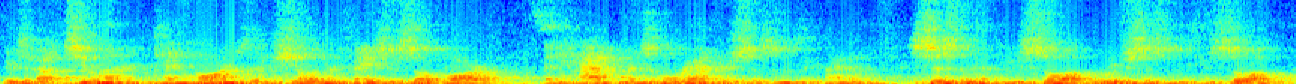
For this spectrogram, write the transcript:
There's about 210 barns that have shown their faces so far that have principal rafter systems, the kind of system that you saw, the roof system that you saw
